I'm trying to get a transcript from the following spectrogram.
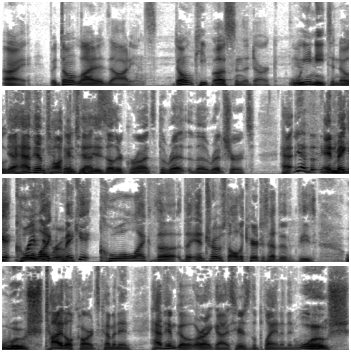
All right, but don't lie to the audience. Don't keep us in the dark. We need to know. Yeah, this. have him talking to that's- his other grunts, the red the red shirts. Ha- Yeah, the- and make it cool briefing like room. make it cool like the the intros to all the characters have the, these whoosh title cards coming in. Have him go, all right, guys, here's the plan, and then whoosh,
